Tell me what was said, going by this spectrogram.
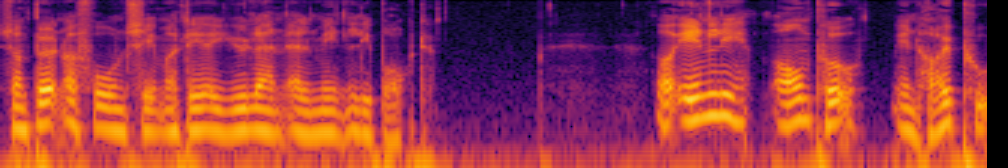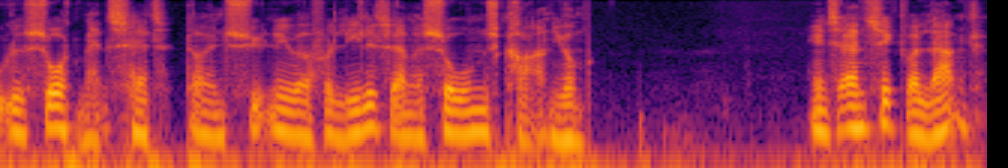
som bønderfruen Simmer der i Jylland almindelig brugte. Og endelig ovenpå en højpulet sort mandshat, der øjensynlig var for lille til Amazonens kranium. Hendes ansigt var langt,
